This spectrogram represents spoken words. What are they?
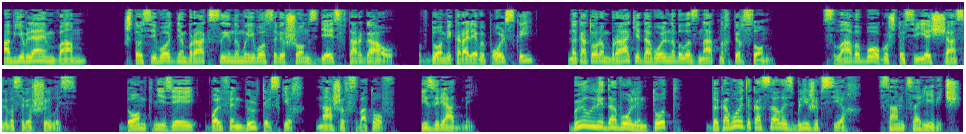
«объявляем вам, что сегодня брак сына моего совершен здесь, в Таргау, в доме королевы Польской, на котором браке довольно было знатных персон. Слава Богу, что сие счастливо совершилось. Дом князей Вольфенбюльтельских, наших сватов, изрядный. Был ли доволен тот, до кого это касалось ближе всех, сам царевич?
